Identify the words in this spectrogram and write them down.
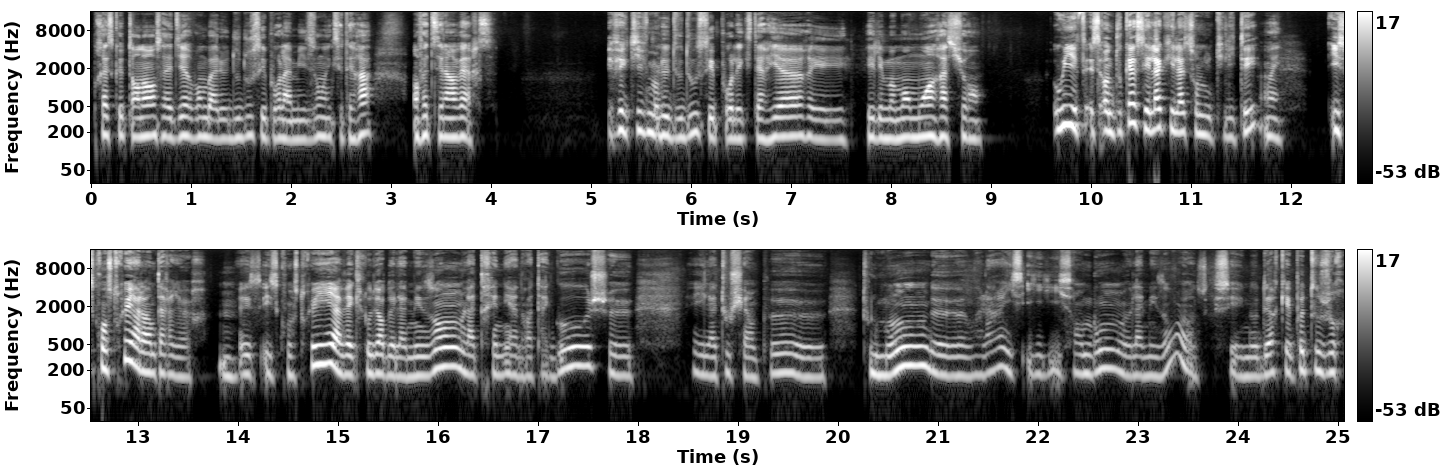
presque tendance à dire bon bah le doudou c'est pour la maison, etc. En fait, c'est l'inverse. Effectivement. Le doudou c'est pour l'extérieur et, et, les moments moins rassurants. Oui, en tout cas, c'est là qu'il a son utilité. Oui. Il se construit à l'intérieur. Mm. Il se construit avec l'odeur de la maison, on l'a traîné à droite à gauche. Euh, il a touché un peu euh, tout le monde. Euh, voilà, il, sent bon euh, la maison. C'est une odeur qui est pas toujours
